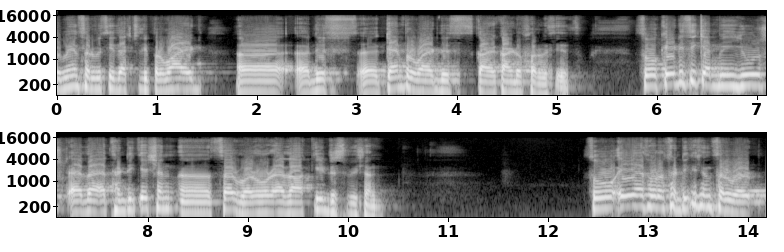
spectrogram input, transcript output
domain services actually provide uh, this can provide this kind of services. So KDC can be used as an authentication server or as a key distribution. So AS or authentication server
